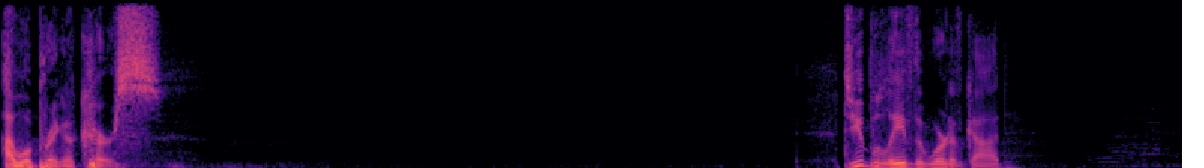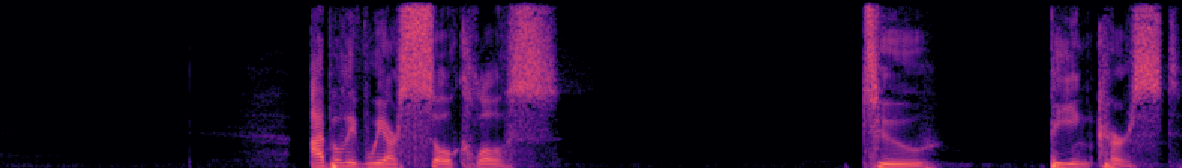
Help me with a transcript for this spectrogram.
I will bring a curse. Do you believe the Word of God? I believe we are so close to being cursed.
